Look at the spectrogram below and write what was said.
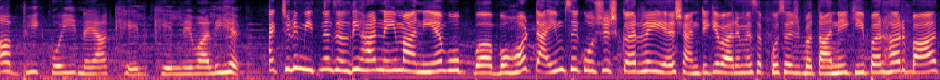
अब भी कोई नया खेल खेलने वाली है? एक्चुअली मीत ने जल्दी हार नहीं मानी है। वो बहुत टाइम से कोशिश कर रही है शांति के बारे में सबको सच बताने की, पर हर बार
